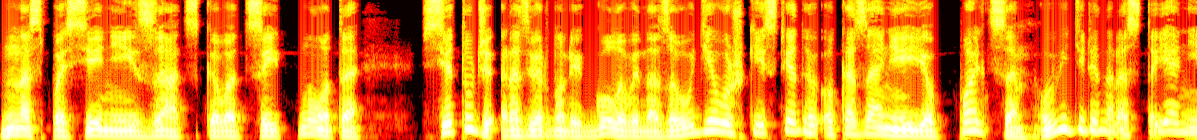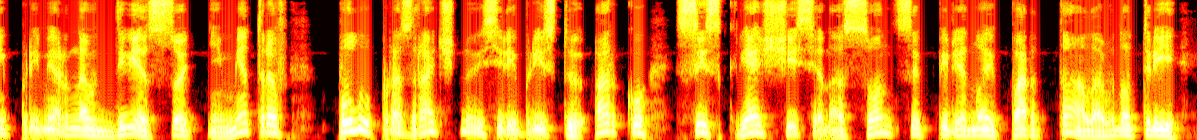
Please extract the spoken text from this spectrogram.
на спасение из адского цейтнота. Все тут же развернули головы на зову девушки и, следуя указанию ее пальца, увидели на расстоянии примерно в две сотни метров полупрозрачную серебристую арку с искрящейся на солнце пеленой портала внутри –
